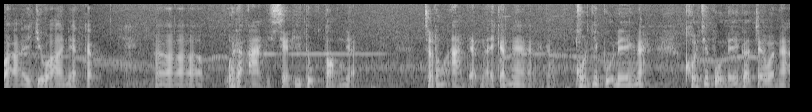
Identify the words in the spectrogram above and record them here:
by ที่ว่าเนี่ยครับเอ่อเวลาอ่านเสียงที่ถูกต้องเนี่ยจะต้องอ่านแบบไหนกันแน่นะครับคนญี่ปุ่นเองนะคนญี่ปุ่นเองก็เจอปัญหา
